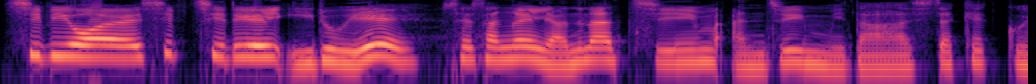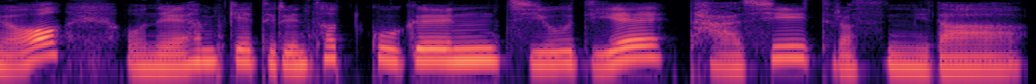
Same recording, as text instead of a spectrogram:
12월 17일 일요일 세상을 여는 아침 안주입니다. 시작했고요. 오늘 함께 들은 첫 곡은 god의 다시 들었습니다.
